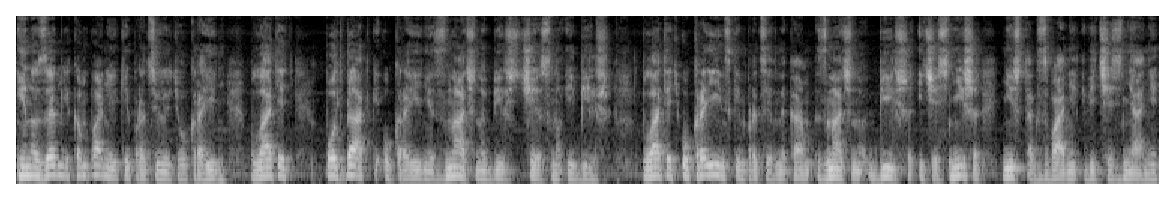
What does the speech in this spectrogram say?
іноземні компанії, які працюють в Україні, платять податки Україні значно більш чесно і більше. Платять українським працівникам значно більше і чесніше, ніж так звані вітчизняні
